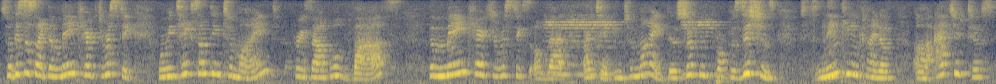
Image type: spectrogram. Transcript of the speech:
So this is like the main characteristic. When we take something to mind, for example, vase, the main characteristics of that are taken to mind. There are certain propositions, linking kind of uh, adjectives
